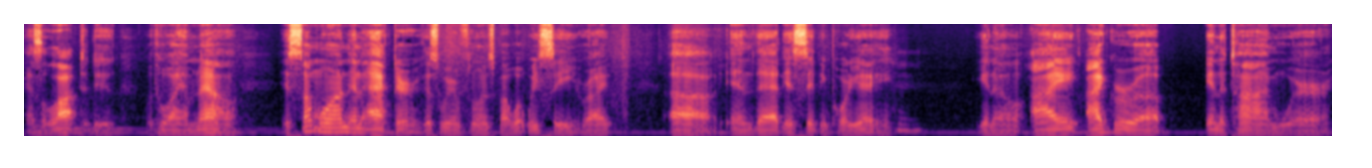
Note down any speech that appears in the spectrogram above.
has a lot to do with who I am now is someone, an actor, because we're influenced by what we see, right? Uh, and that is Sidney Poitier. Mm-hmm. You know, I I grew up in a time where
